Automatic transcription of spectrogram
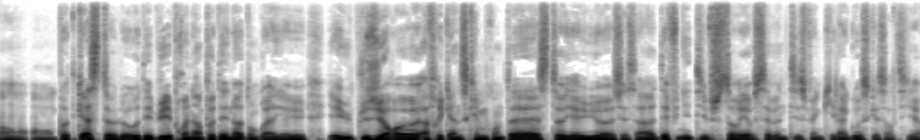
en, en, podcast au début et prenez un peu des notes. Donc voilà, il y a eu, y a eu plusieurs euh, African Scream Contest, il y a eu, euh, c'est ça, Definitive Story of 70s Funky Lagos qui est sorti euh,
